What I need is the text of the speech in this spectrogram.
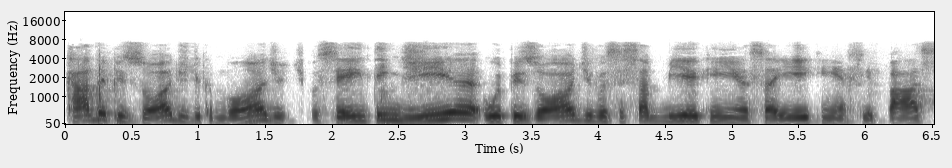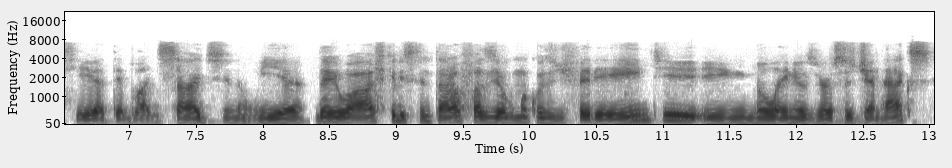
cada episódio de Camboja, tipo, você entendia o episódio, você sabia quem ia sair, quem ia flipar, se ia ter blindside, se não ia. Daí eu acho que eles tentaram fazer alguma coisa diferente em Millennials vs Gen X.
